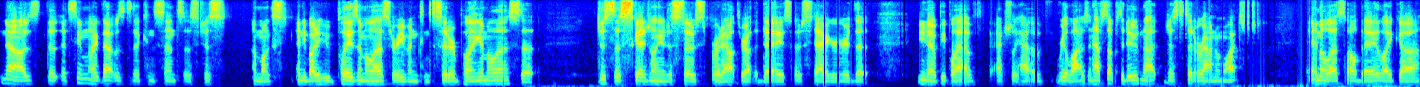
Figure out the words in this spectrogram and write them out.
no, it, was the, it seemed like that was the consensus just amongst anybody who plays MLS or even considered playing MLS that just the scheduling is just so spread out throughout the day, so staggered that you know people have actually have real lives and have stuff to do, not just sit around and watch MLS all day like uh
